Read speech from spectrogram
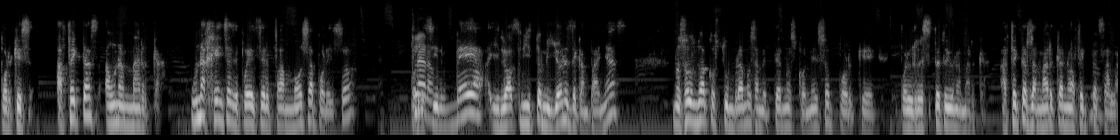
porque afectas a una marca. Una agencia se puede ser famosa por eso, por decir, vea, y lo has visto en millones de campañas. Nosotros no acostumbramos a meternos con eso porque por el respeto de una marca. Afectas la marca, no afectas a la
